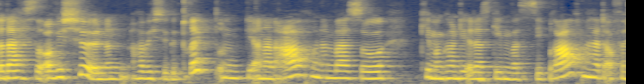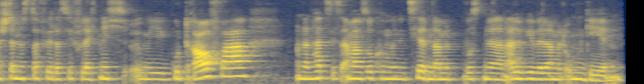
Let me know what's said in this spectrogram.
da dachte ich so, oh, wie schön. Dann habe ich sie gedrückt und die anderen auch. Und dann war es so, okay, man konnte ihr das geben, was sie braucht. Man hatte auch Verständnis dafür, dass sie vielleicht nicht irgendwie gut drauf war. Und dann hat sie es einfach so kommuniziert und damit wussten wir dann alle, wie wir damit umgehen.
